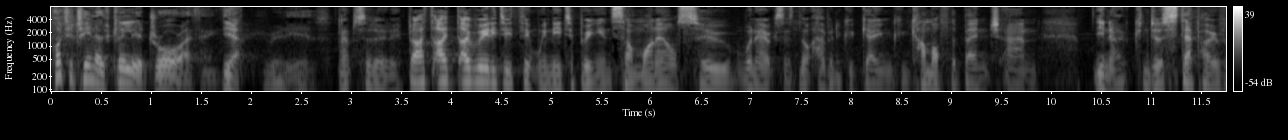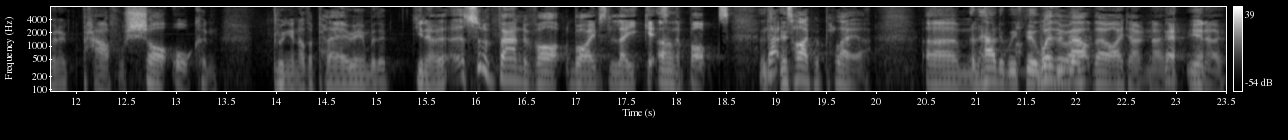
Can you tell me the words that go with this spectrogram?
Pochettino's clearly a draw. I think. Yeah. he really is. Absolutely, but I, I, I really do think we need to bring in someone else who, when Eriksen's not having a good game, can come off the bench and, you know, can do a step over and a powerful shot, or can bring another player in with a, you know, a sort of Van der Vaart arrives late, gets in the box, that type of player. Um, And how did we feel Whether we out there, I don't know. You know,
